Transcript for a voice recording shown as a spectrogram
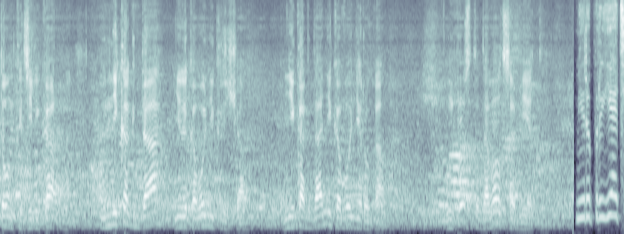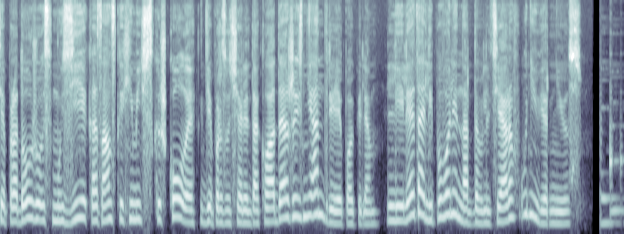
тонко, деликатно. Он никогда ни на кого не кричал, никогда никого не ругал. Он просто давал советы. Мероприятие продолжилось в музее Казанской химической школы, где прозвучали доклады о жизни Андрея Попеля. Лилия Талипова, Ленардо Влетьяров, Универньюз. В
